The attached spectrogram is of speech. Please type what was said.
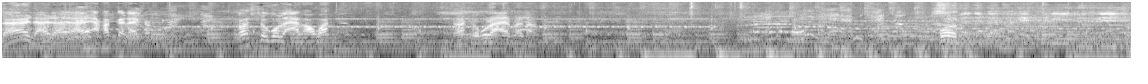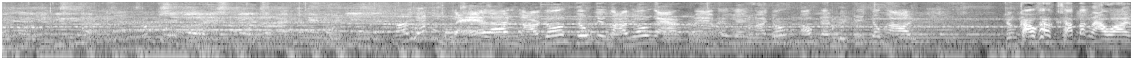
Để để để để ăn hết cái này có có sô cô la ngon quá. Nè sô cô la em đây nè. Ôi. lẹ lên ngồi xuống chú kêu ngồi xuống kìa mấy em thiếu nhi ngồi xuống. Ổn định vị trí chỗ ngồi. Sân khấu sắp, sắp bắt đầu rồi.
